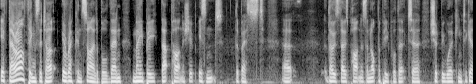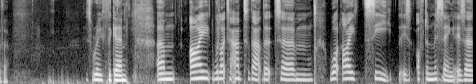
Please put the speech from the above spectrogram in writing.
if there are things that are irreconcilable, then maybe that partnership isn't the best. Uh, those those partners are not the people that uh, should be working together. It's Ruth again. Um, I would like to add to that that um, what I see is often missing is a,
